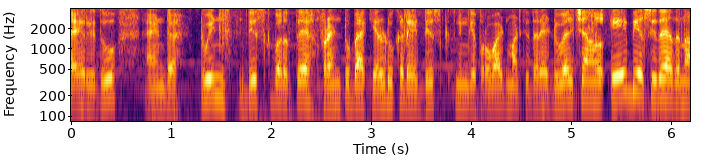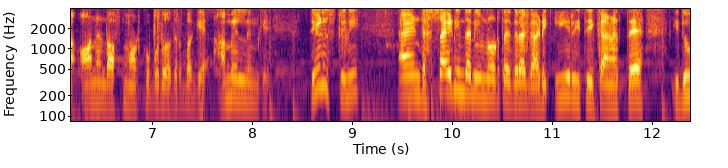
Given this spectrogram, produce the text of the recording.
ಟೈರ್ ಇದು. ಆ್ಯಂಡ್ ಟ್ವಿನ್ ಡಿಸ್ಕ್ ಬರುತ್ತೆ. ಫ್ರಂಟ್ ಟು ಬ್ಯಾಕ್ ಎರಡು ಕಡೆ ಡಿಸ್ಕ್ ನಿಮಗೆ ಪ್ರೊವೈಡ್ ಮಾಡ್ತಿದ್ದಾರೆ. Dual channel A B S ಇದೆ. ಅದನ್ನು ಆನ್ ಆ್ಯಂಡ್ ಆಫ್ ಮಾಡ್ಕೋಬೋದು. ಅದ್ರ ಬಗ್ಗೆ ಆಮೇಲೆ ನಿಮಗೆ ತಿಳಿಸ್ತೀನಿ. ಆ್ಯಂಡ್ ಸೈಡಿಂದ ನೀವು ನೋಡ್ತಾ ಇದ್ದೀರಾ ಗಾಡಿ ಈ ರೀತಿ ಕಾಣುತ್ತೆ. ಇದು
